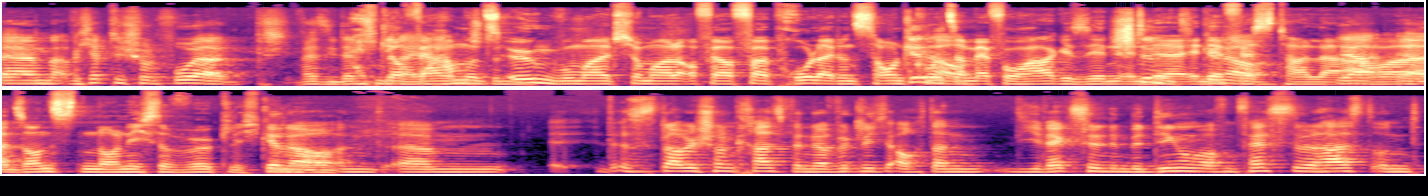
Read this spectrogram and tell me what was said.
Ähm, aber ich habe dich schon vorher, ich weiß nicht, letzten Ich glaube, wir Jahre haben uns irgendwo mal schon mal auf der, der ProLight und Sound Genau. kurz am FOH gesehen in Stimmt, der, in der genau. Festhalle, Ja, aber ja. ansonsten noch nicht so wirklich. Genau, Genau. und ähm, das ist, glaube ich, schon krass, wenn du wirklich auch dann die wechselnden Bedingungen auf dem Festival hast. Und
